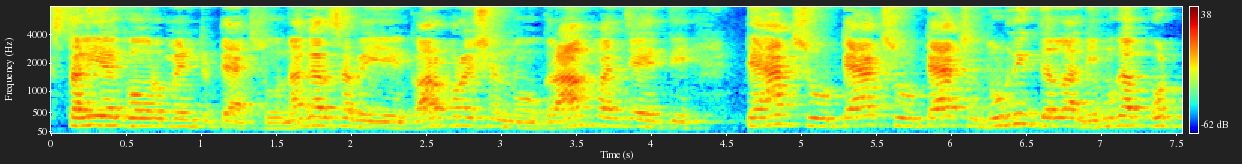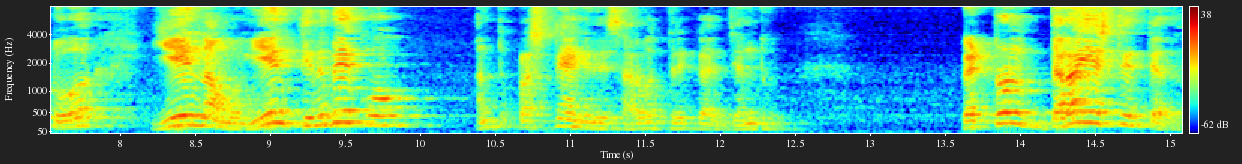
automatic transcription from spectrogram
ಸ್ಥಳೀಯ ಗೌರ್ಮೆಂಟ್ ಟ್ಯಾಕ್ಸು, ನಗರಸಭೆ, ಕಾರ್ಪೊರೇಷನ್ನು, ಗ್ರಾಮ ಪಂಚಾಯತಿ, ಟ್ಯಾಕ್ಸು ಟ್ಯಾಕ್ಸು ಟ್ಯಾಕ್ಸು ದುಡ್ದಿದ್ದೆಲ್ಲ ನಿಮ್ಗೆ ಕೊಟ್ಟು ಏನು ನಾವು ಏನು ತಿನ್ನಬೇಕು ಅಂತ ಪ್ರಶ್ನೆ ಆಗಿದೆ ಸಾರ್ವತ್ರಿಕ ಜನರು. ಪೆಟ್ರೋಲ್ ದರ ಎಷ್ಟೈತೆ ಅದು?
